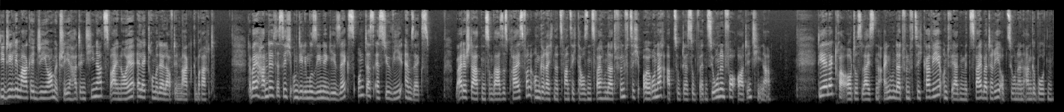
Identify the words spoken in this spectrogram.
Die Geely-Marke Geometry hat in China zwei neue Elektromodelle auf den Markt gebracht. Dabei handelt es sich um die Limousine G6 und das SUV M6. Beide starten zum Basispreis von umgerechnet 20.250 Euro nach Abzug der Subventionen vor Ort in China. Die Elektroautos leisten 150 kW und werden mit zwei Batterieoptionen angeboten.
